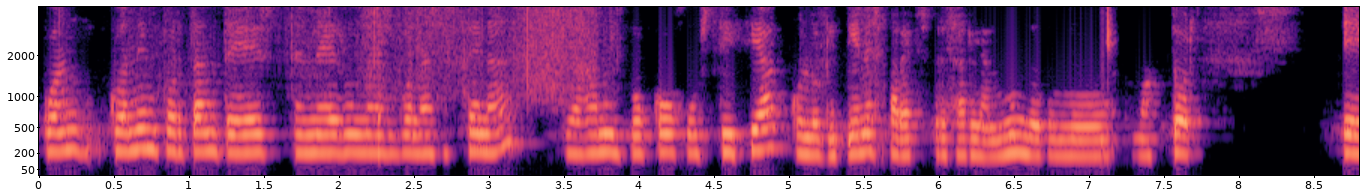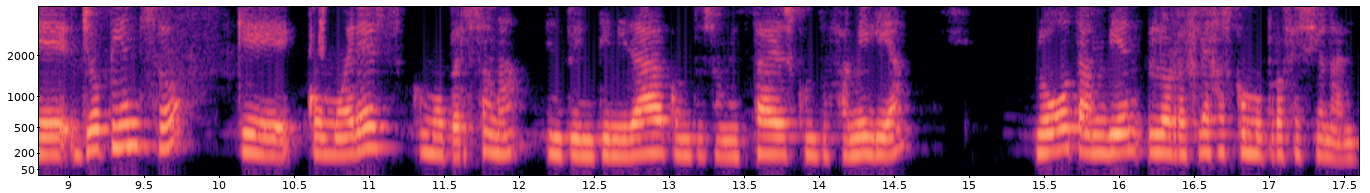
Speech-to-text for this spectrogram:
cuán, cuán, importante es tener unas buenas escenas que hagan un poco justicia con lo que tienes para expresarle al mundo como, como actor. Eh, yo pienso que como eres como persona, en tu intimidad, con tus amistades, con tu familia, luego también lo reflejas como profesional,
